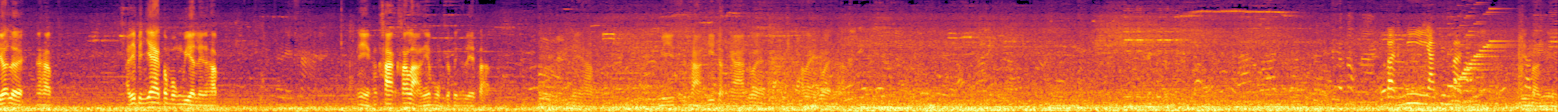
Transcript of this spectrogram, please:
เยอะเลยนะครับ อันนี้เป็นแยกตรงวงเวียนเลยนะครับนี่ข้างๆข้างหลังเนี้ผมจะเป็นทะเลสาบนี่ครับ มีสถานที่จัดงานด้วยอะไรด้วยนะครับบันมี่อยากกินบันมี่ ที่บางนี่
